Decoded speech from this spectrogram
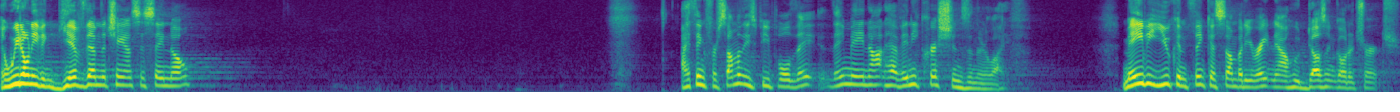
And we don't even give them the chance to say no. I think for some of these people, they, they may not have any Christians in their life. Maybe you can think of somebody right now who doesn't go to church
